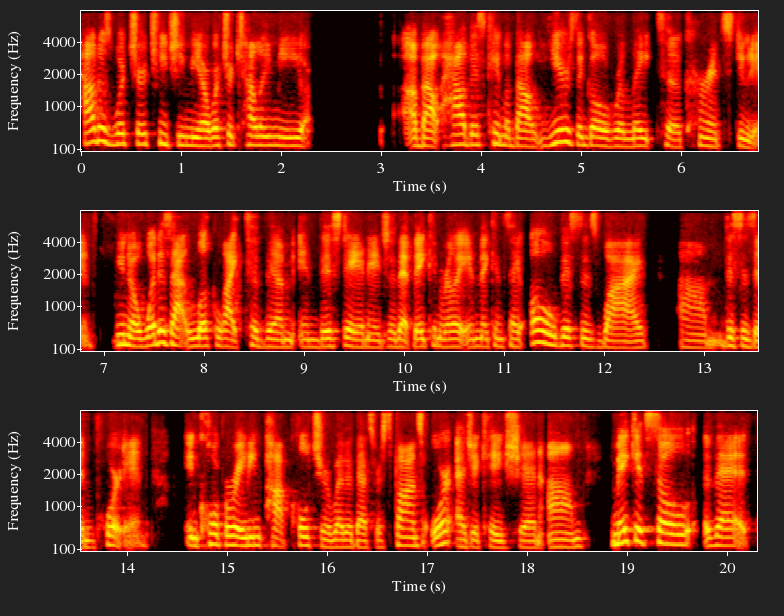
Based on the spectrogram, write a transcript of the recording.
how does what you're teaching me or what you're telling me about how this came about years ago relate to current students? You know what does that look like to them in this day and age so that they can relate and they can say oh this is why um, this is important. Incorporating pop culture whether that's response or education um, make it so that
